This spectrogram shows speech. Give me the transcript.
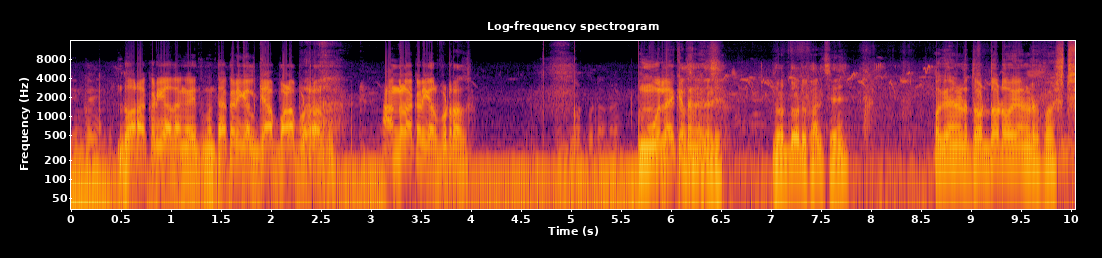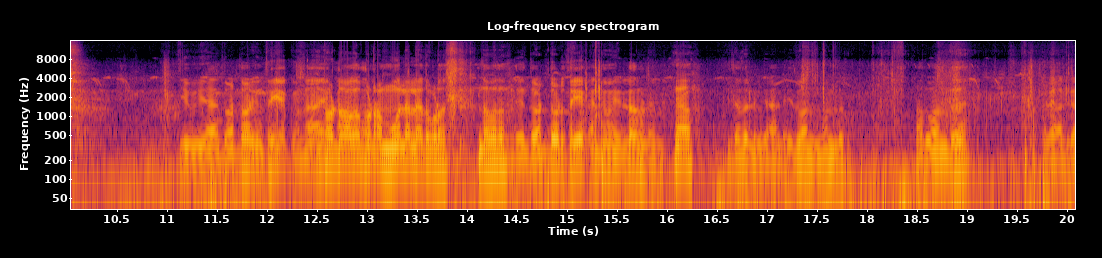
ಹಿಂಗೆ ಹಿಂಗೆ. ಆ ಕಡೆಗೆ ಆದಂಗೆ ಐತೆ ಮತ್ತು ಆ ಕಡೆಗೆ ಅಲ್ಲಿ ಗ್ಯಾಪ್ ಭಾಳ ಬಿಟ್ರ ಅದು. ಅಂಗಳ ಆ ಕಡೆ ಅಲ್ಲಿ ಬಿಟ್ರ ಅದು. ಮೂಲ ಐತಿ. ದೊಡ್ಡ ದೊಡ್ಡ ಕಲ್ಸಿ. ಹೋಗಿ ನೋಡ್ರಿ ದೊಡ್ಡ ದೊಡ್ಡ ಹೋಗಿ ನೋಡ್ರಿ ಫಸ್ಟ್ ಇವು ದೊಡ್ಡ ದೊಡ್ಡ ತೆಗಿಯಕ್ಕೆ ದೊಡ್ಡ ಹೋಗ್ಬಿಟ್ರೆ ಮೂಲೆಲ್ಲ ಎದ್ದು ದೊಡ್ಡ ದೊಡ್ಡ ದೊಡ್ಡ ಅಂತ ಇಲ್ಲ ನೋಡಿ. ಯಾವ? ಇಲ್ಲದಲ್ಲ ಎರಡು ಇದು ಒಂದು ಮುಂದೆ ಅದು ಒಂದು ಆ ಕಡೆ ಅಲ್ಲಿ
